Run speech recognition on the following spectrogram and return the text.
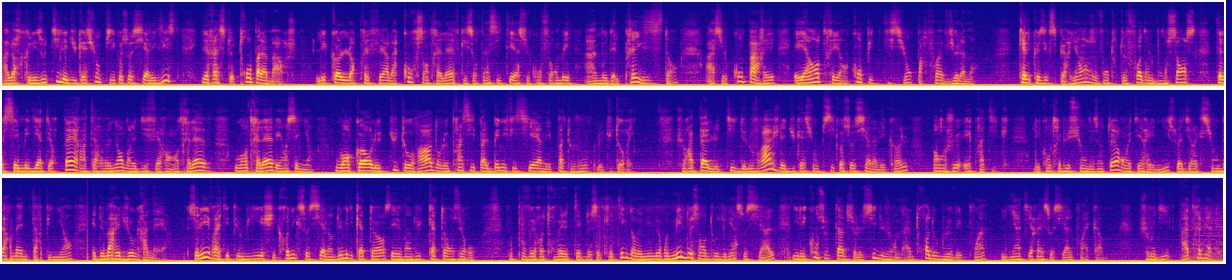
Alors que les outils d'éducation psychosociale existent, ils restent trop à la marge. L'école leur préfère la course entre élèves qui sont incités à se conformer à un modèle préexistant, à se comparer et à entrer en compétition parfois violemment. Quelques expériences vont toutefois dans le bon sens, tels ces médiateurs pairs intervenant dans les différents entre élèves ou entre élèves et enseignants, ou encore le tutorat dont le principal bénéficiaire n'est pas toujours le tutoré. Je rappelle le titre de l'ouvrage L'éducation psychosociale à l'école, enjeux et pratiques. Les contributions des auteurs ont été réunies sous la direction d'Armène Tarpignan et de Marie-Jo Graner. Ce livre a été publié chez Chronique Sociale en 2014 et est vendu 14 euros. Vous pouvez retrouver le texte de cette critique dans le numéro 1212 de Lien Social. Il est consultable sur le site du journal www.lien-social.com. Je vous dis à très bientôt.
